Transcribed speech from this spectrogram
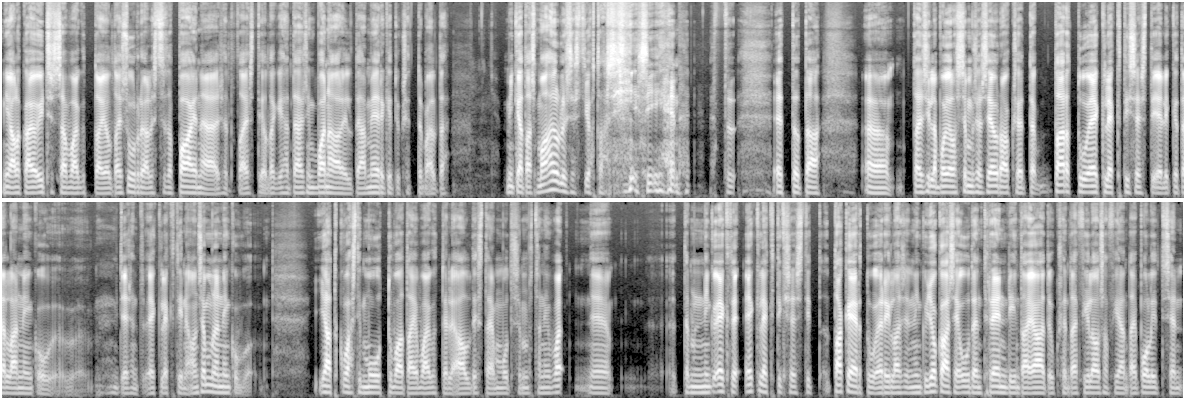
niin alkaa jo itsessään vaikuttaa joltain surrealistiselta painajaiselta tai sitten joltakin ihan täysin banaalilta ja merkityksettömältä, mikä taas mahdollisesti johtaa siihen, että, että tota, tai sillä voi olla semmoisia seurauksia, että tarttuu eklektisesti, eli tällainen, niin kuin, miten se nyt eklektinen on, semmoinen niin kuin, jatkuvasti muuttuvaa tai vaikutteille altista ja muuta semmoista, niin va, tämmöinen niin eklektisesti takertuu erilaisiin niin jokaiseen uuteen trendiin tai ajatukseen tai filosofiaan tai poliittisen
